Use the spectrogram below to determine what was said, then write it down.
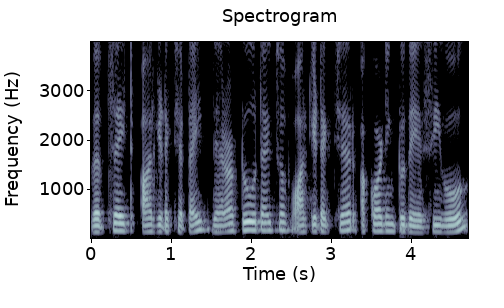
website architecture type. There are two types of architecture according to the seo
